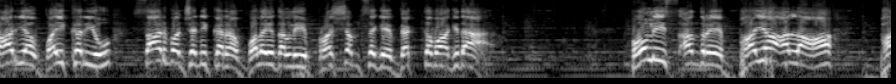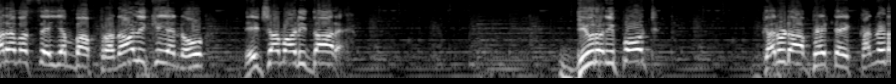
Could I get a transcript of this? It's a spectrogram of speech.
ಕಾರ್ಯ ವೈಖರಿಯು ಸಾರ್ವಜನಿಕರ ವಲಯದಲ್ಲಿ ಪ್ರಶಂಸೆಗೆ ವ್ಯಕ್ತವಾಗಿದೆ. ಪೊಲೀಸ್ ಅಂದ್ರೆ ಭಯ ಅಲ್ಲ, ಭರವಸೆ ಎಂಬ ಪ್ರಣಾಳಿಕೆಯನ್ನು ನಿಜ ಮಾಡಿದ್ದಾರೆ. ಬ್ಯೂರೋ ರಿಪೋರ್ಟ್, ಗರುಡ ಬೇಟೆ ಕನ್ನಡ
